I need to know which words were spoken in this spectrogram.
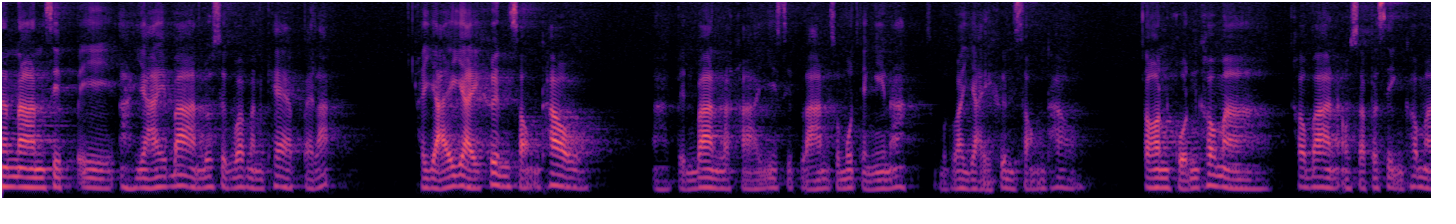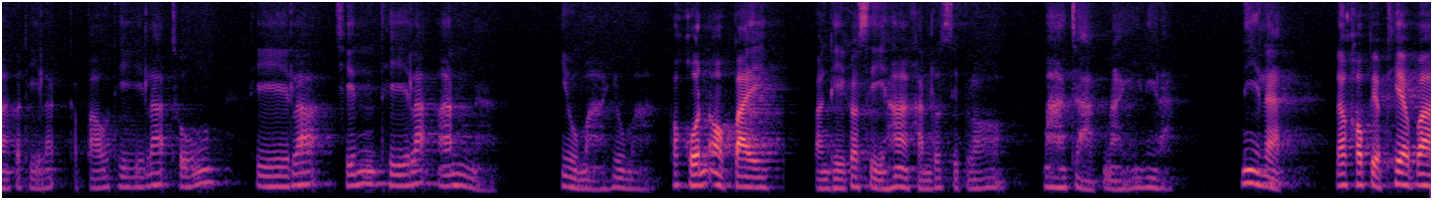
นานๆสิบปีย้ายบ้านรู้สึกว่ามันแคบไปละ ขยายใหญ่ขึ้นสองเท่า เป็นบ้านราคา 20 ล้านสมมติอย่างนี้นะ สมมติว่าใหญ่ขึ้นสองเท่า ตอนขนเข้ามาเข้าบ้านเอาสรรพสิ่งเข้ามาก็ทีละกระเป๋าทีละถุง ทีละชิ้นทีละอันหิ้วมาหิ้วมาพอขนออกไปบางทีก็สี่ห้าคันรถสิบล้อ มาจากไหนนี่แหละ นี่แหละ แล้วเขาเปรียบเทียบว่า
